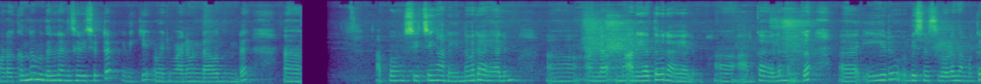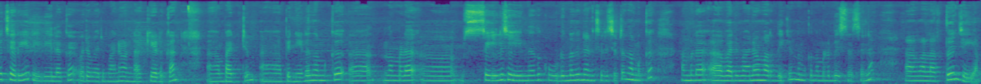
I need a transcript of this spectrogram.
മുടക്കുന്ന മുതലിനനുസരിച്ചിട്ട് എനിക്ക് വരുമാനം ഉണ്ടാവുന്നുണ്ട്. അപ്പോൾ സ്റ്റിച്ചിങ് അറിയുന്നവരായാലും അല്ല അറിയാത്തവരായാലും ആർക്കായാലും നമുക്ക് ഈ ഒരു ബിസിനസ്സിലൂടെ നമുക്ക് ചെറിയ രീതിയിലൊക്കെ ഒരു വരുമാനം ഉണ്ടാക്കിയെടുക്കാൻ പറ്റും. പിന്നീട് നമുക്ക് നമ്മുടെ സെയിൽ ചെയ്യുന്നത് കൂടുന്നതിനനുസരിച്ചിട്ട് നമുക്ക് നമ്മുടെ വരുമാനവും വർദ്ധിക്കും നമുക്ക് നമ്മുടെ ബിസിനസ്സിനെ വളർത്തുകയും ചെയ്യാം.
